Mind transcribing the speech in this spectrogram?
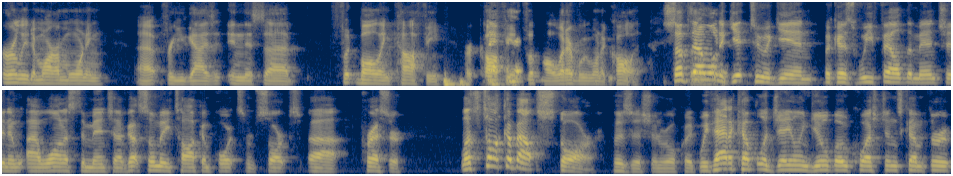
early tomorrow morning for you guys in this football and coffee or coffee and football, whatever we want to call it. Something so, I want to get to again because we failed to mention, and I want us to mention. I've got so many talking points from Sark's uh, presser. Let's talk about star position real quick. We've had a couple of Jaylon Guilbeau questions come through.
